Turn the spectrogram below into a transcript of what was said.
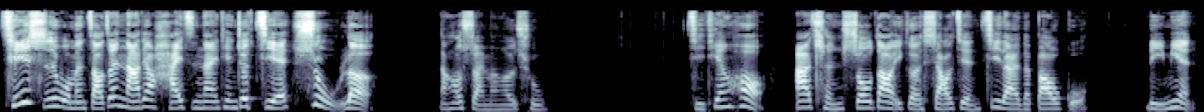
其实我们早在拿掉孩子那一天就结束了。”然后甩门而出。几天后，阿成收到一个小简寄来的包裹，里面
